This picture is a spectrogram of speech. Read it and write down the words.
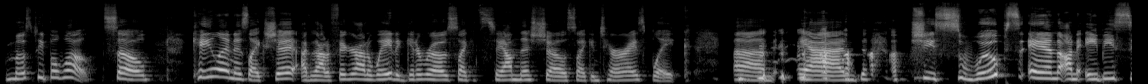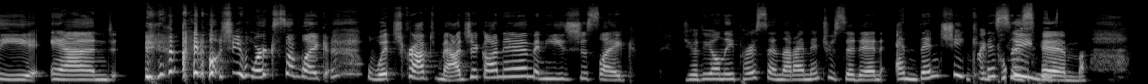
most people won't. So Caelynn is like, shit, I've got to figure out a way to get a rose so I can stay on this show so I can terrorize Blake. Um, and she swoops in on ABC and I don't she works some like witchcraft magic on him and he's just like you're the only person that I'm interested in and then she kisses please. him.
